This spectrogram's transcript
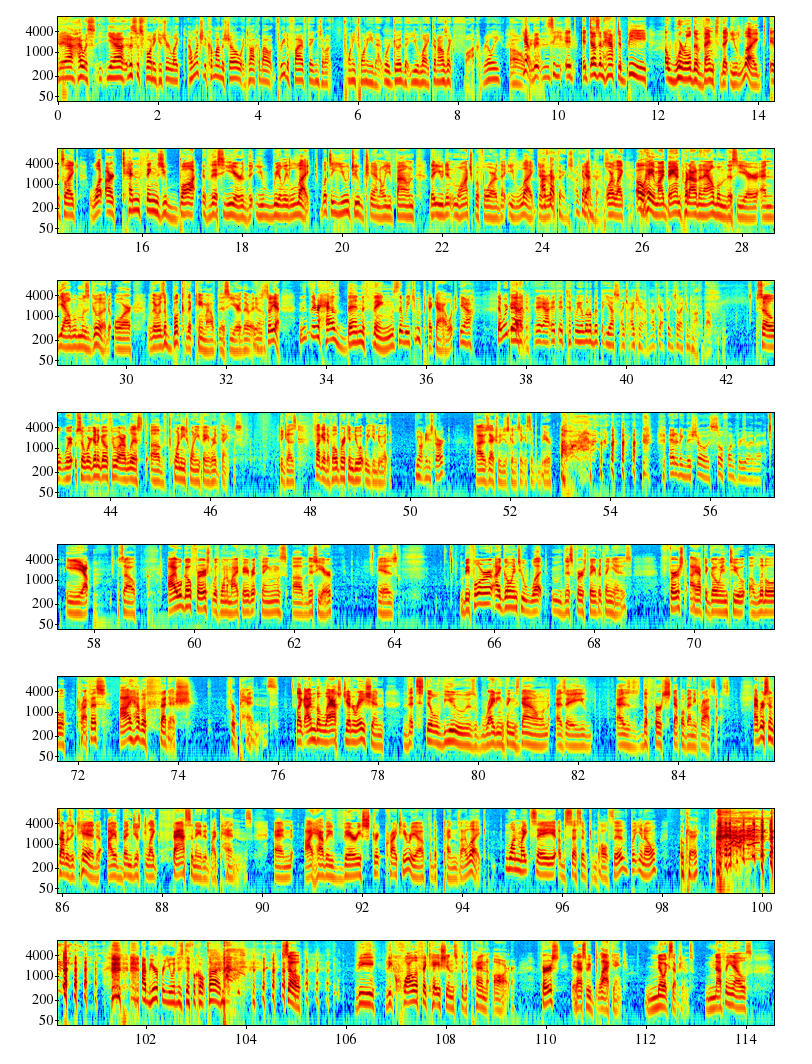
Yeah, I was. Yeah, this is funny because you're like, I want you to come on the show and talk about three to five things about 2020 that were good that you liked, and I was like, fuck, really? Oh, yeah, man. but see, it it doesn't have to be a world event that you liked. It's like, what are 10 things you bought this year that you really liked? What's a YouTube channel you found that you didn't watch before that you liked? I've Or- got things. I've got yeah. some things. Or like, oh hey, my band put out an album this year and the album was good. Or there was a book that came out this year. There, Yeah. So yeah, there have been things that we can pick out yeah. That we're good. yeah, yeah. It, it took me a little bit, but yes, I, I can. I've got things that I can talk about. So we're so we're gonna go through our list of 2020 favorite things, because fuck it, if Oprah can do it, we can do it. You want me to start? I was actually just gonna take a sip of beer. Oh. Editing this show is so fun for you, I bet. Yep. So I will go first with one of my favorite things of this year is before I go into what this first favorite thing is, first I have to go into a little preface. I have a fetish for pens. Like I'm the last generation that still views writing things down as a as the first step of any process. Ever since I was a kid, I have been just like fascinated by pens and I have a very strict criteria for the pens I like. One might say obsessive compulsive, but you know, Okay. I'm here for you in this difficult time. so the the qualifications for the pen are first it has to be black ink no exceptions nothing else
